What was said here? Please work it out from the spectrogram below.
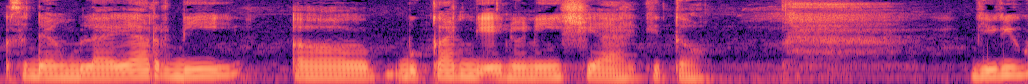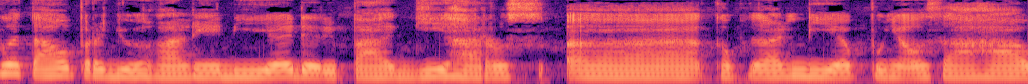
sedang belayar di uh, bukan di Indonesia gitu jadi gue tahu perjuangannya dia dari pagi harus uh, kebetulan dia punya usaha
